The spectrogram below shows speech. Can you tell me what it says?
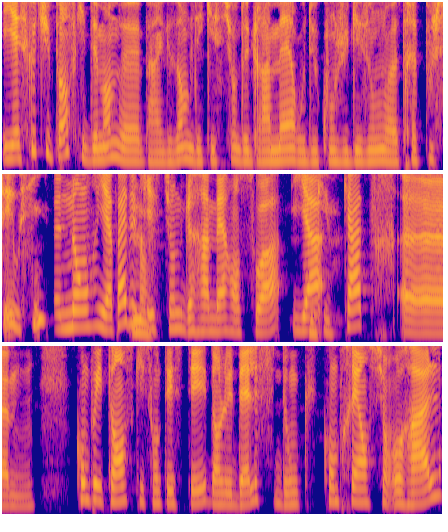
Et est-ce que tu penses qu'ils demandent, euh, par exemple, des questions de grammaire ou de conjugaison euh, très poussées aussi? Euh, Non, il n'y a pas de Non. question de grammaire en soi. Il y a quatre compétences qui sont testées dans le DELF, donc compréhension orale,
